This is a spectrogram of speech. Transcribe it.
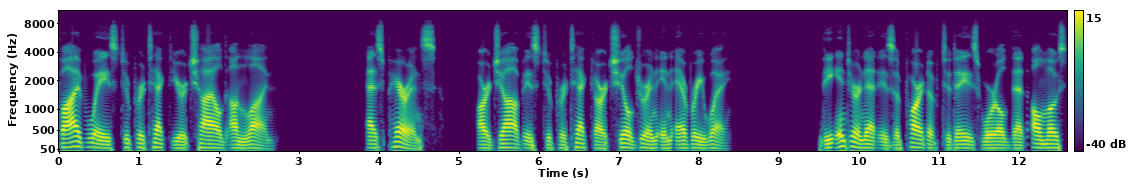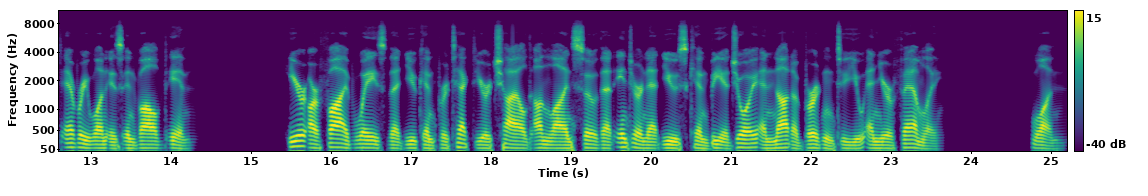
5 Ways to Protect Your Child Online. As parents, our job is to protect our children in every way. The internet is a part of today's world that almost everyone is involved in. Here are 5 ways that you can protect your child online so that internet use can be a joy and not a burden to you and your family. 1.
